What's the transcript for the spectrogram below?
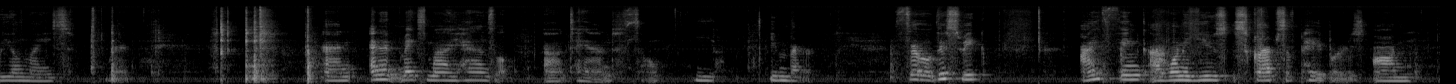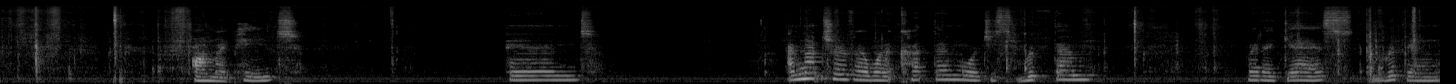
real nice red. And, and it makes my hands look uh, tanned. So yeah, even better. So this week I think I want to use scraps of papers on on my page and I'm not sure if I want to cut them or just rip them but I guess ripping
